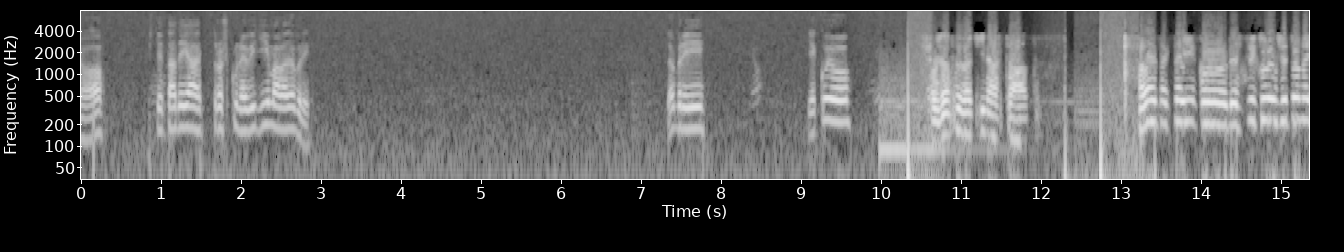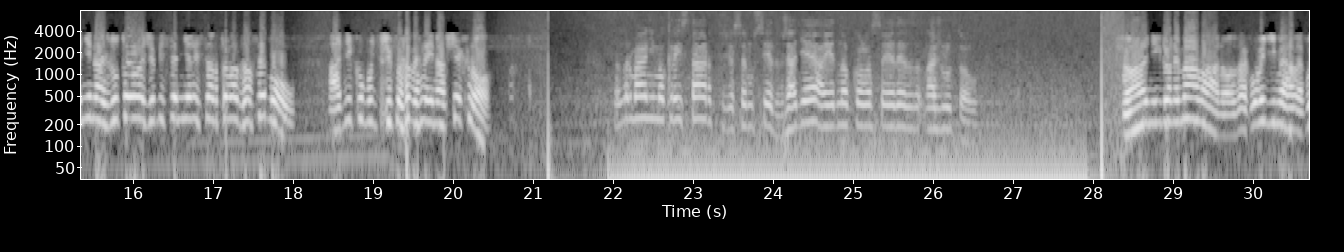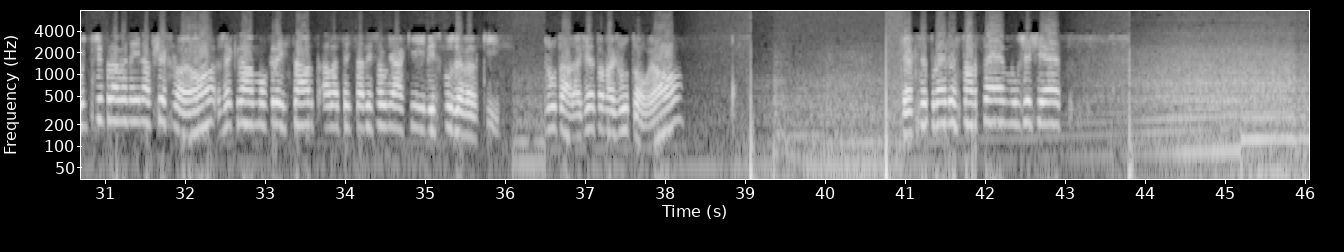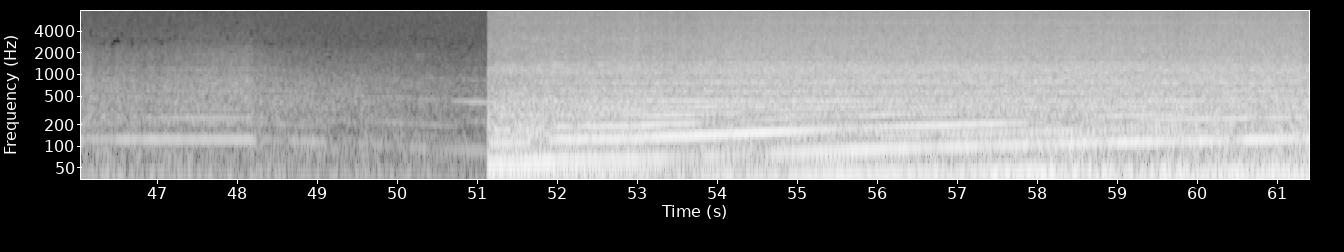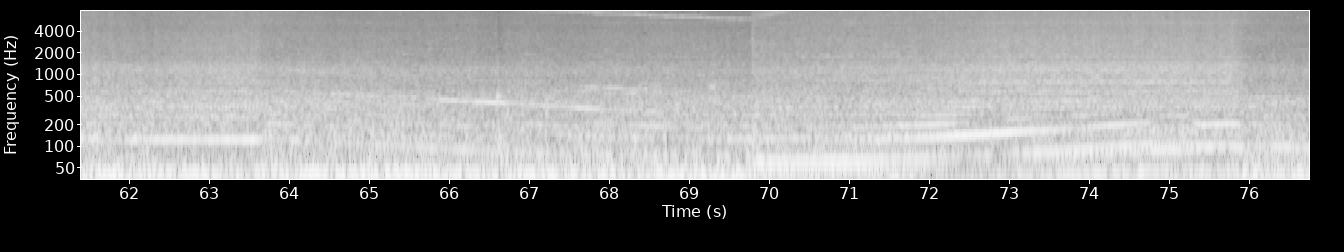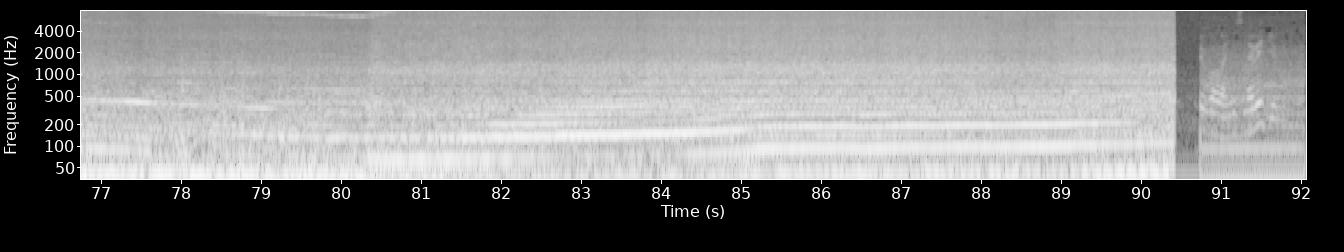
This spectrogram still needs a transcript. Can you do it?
Jo, ještě tady já trošku nevidím, ale dobrý. Dobrý. Děkuju. Už zase začíná chcát. Ale tak tady jako destrikulou, že to není na žluto, ale že byste měli startovat za sebou. A díku buď připravený na všechno. No normální mokrý start, že se musí jet v řadě a jedno kolo se jede na žlutou. No ale nikdo nemává, no, tak uvidíme, ale buď připravený na všechno, jo? Řekl nám mokrý start, ale teď tady jsou nějaký diskuze velký. Žlutá, takže je to na žlutou, jo? Jak se projede startem, můžeš jet. é medíocre.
